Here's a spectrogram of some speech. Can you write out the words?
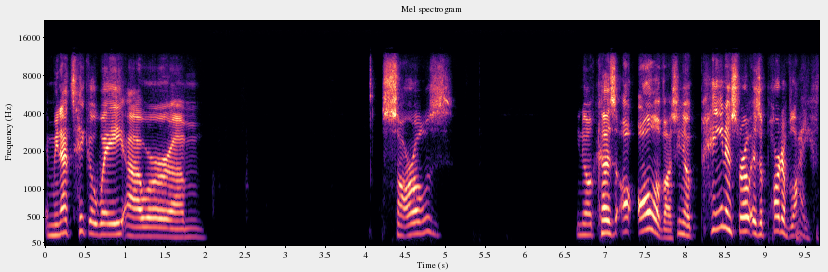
It may not take away our um, sorrows you know, because all, all of us, you know, pain and sorrow is a part of life.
